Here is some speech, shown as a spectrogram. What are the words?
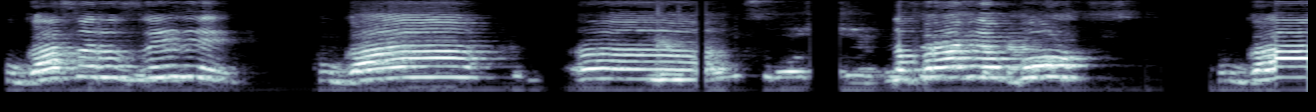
кога се разведе, кога а, направи аборт, кога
